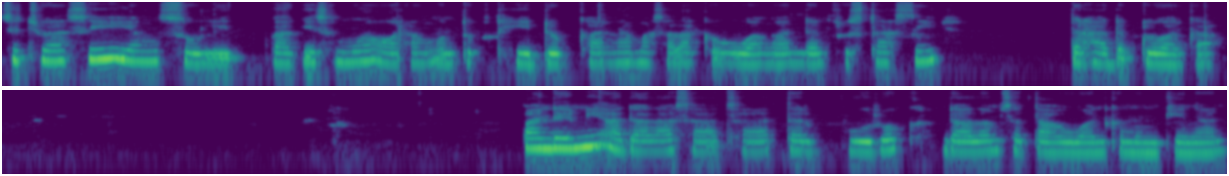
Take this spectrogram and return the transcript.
Situasi yang sulit bagi semua orang untuk hidup karena masalah keuangan dan frustasi terhadap keluarga. Pandemi adalah saat-saat terburuk dalam setahun kemungkinan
